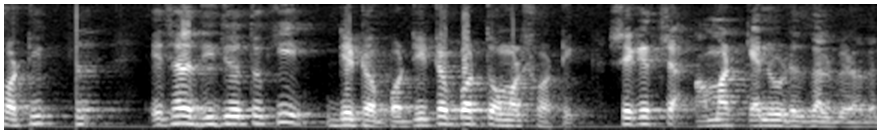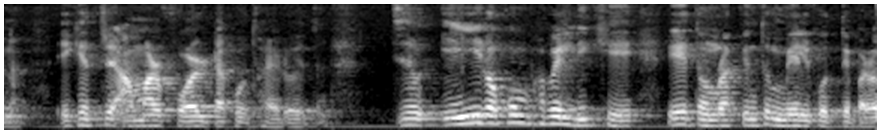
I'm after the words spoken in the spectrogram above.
সঠিক। এছাড়া দ্বিতীয়ত কি date of birth date of birth তো আমার সঠিক। সেক্ষেত্রে আমার কেন রেজাল্ট বেরোবে না? এক্ষেত্রে আমার ফলটা কোথায় রয়েছে? এই রকমভাবে লিখে এ তোমরা কিন্তু মেল করতে পারো।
